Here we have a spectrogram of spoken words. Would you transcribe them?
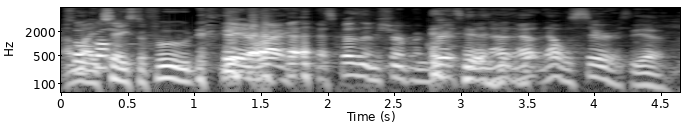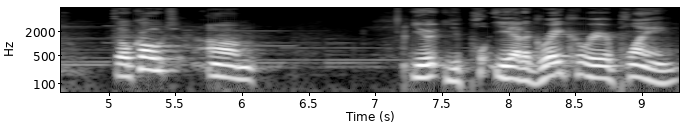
I so might Co- chase the food. Yeah, right. Especially the shrimp and grits, man. That, that, that was serious. yeah. So, Coach, um, you you pl- you had a great career playing.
